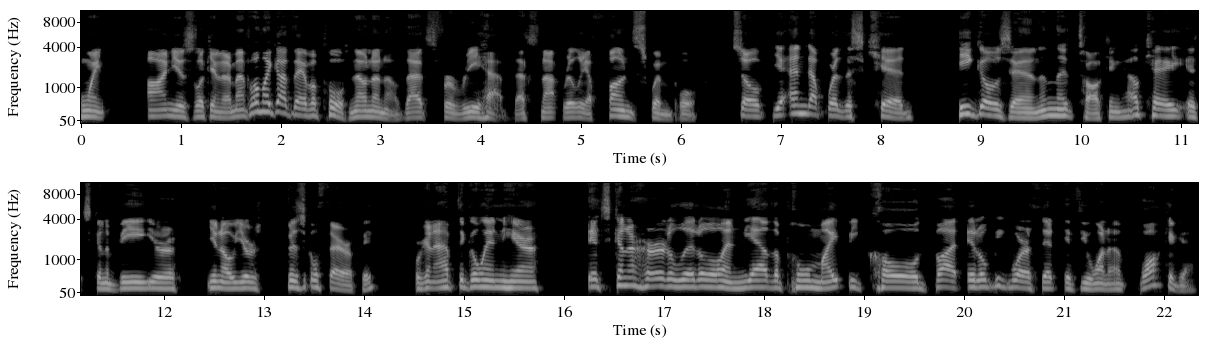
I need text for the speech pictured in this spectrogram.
point. Anya's looking at him. Oh my God, they have a pool. No, no, no. That's for rehab. That's not really a fun swim pool. So you end up where this kid, he goes in and they're talking. Okay, it's going to be your, you know, your physical therapy. We're going to have to go in here it's going to hurt a little. And yeah, the pool might be cold, but it'll be worth it if you want to walk again.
